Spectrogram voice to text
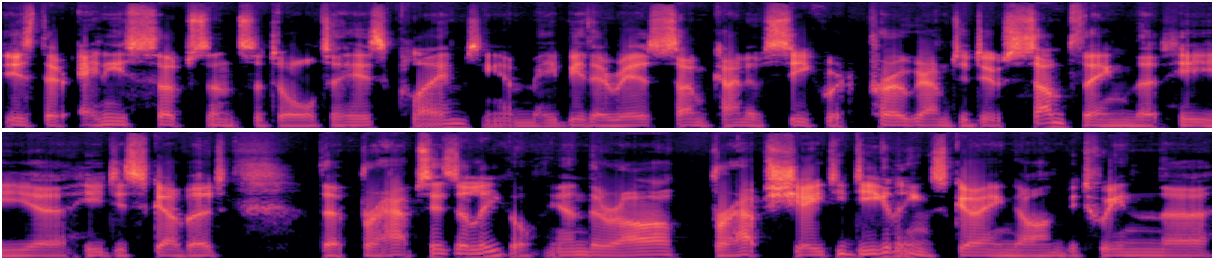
Is there any substance at all to his claims? You know, maybe there is some kind of secret program to do something that he uh, he discovered that perhaps is illegal, and there are perhaps shady dealings going on between the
